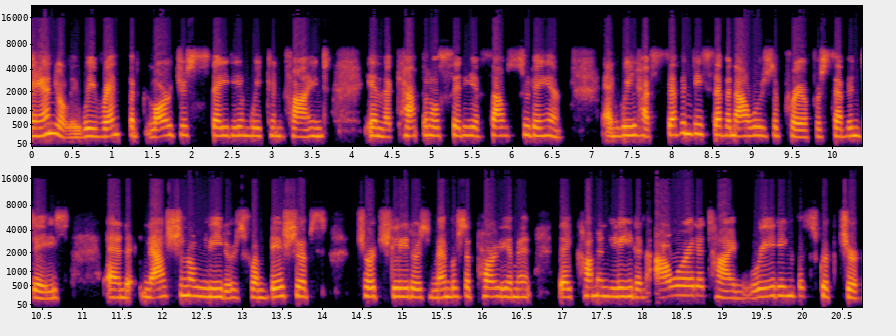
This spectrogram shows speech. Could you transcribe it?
annually. We rent the largest stadium we can find in the capital city of South Sudan. And we have 77 hours of prayer for seven days. And national leaders from bishops, church leaders, members of parliament, they come and lead an hour at a time, reading the scripture,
